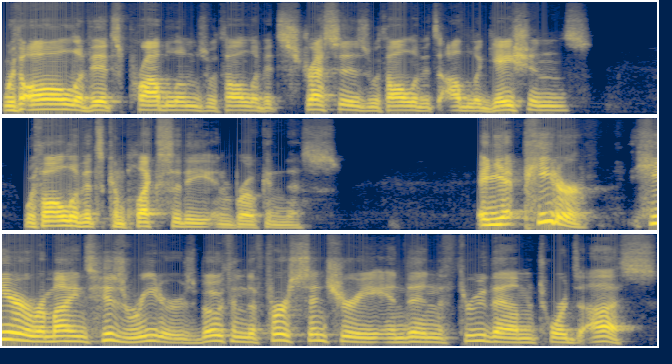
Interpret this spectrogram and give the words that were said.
with all of its problems, with all of its stresses, with all of its obligations, with all of its complexity and brokenness. And yet, Peter here reminds his readers, both in the first century and then through them towards us,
